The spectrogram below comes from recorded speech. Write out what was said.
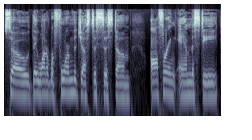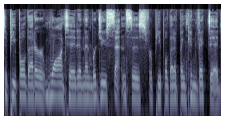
So they want to reform the justice system, offering amnesty to people that are wanted, and then reduce sentences for people that have been convicted.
